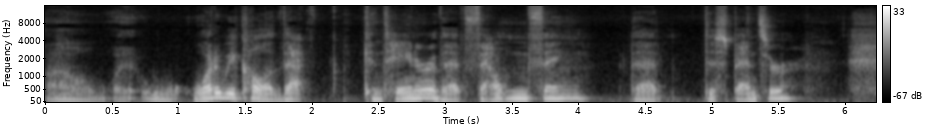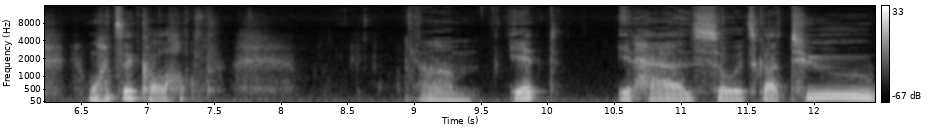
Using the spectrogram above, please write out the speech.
oh, what, what do we call it? That container, that fountain thing, that dispenser what's it called? Um, it it has so it's got two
